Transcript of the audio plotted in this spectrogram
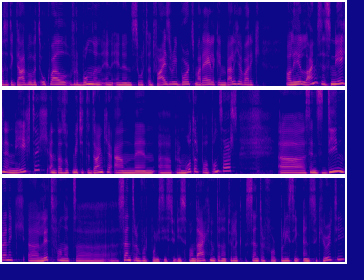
zit ik daar bijvoorbeeld ook wel verbonden in, in een soort advisory board, maar eigenlijk in België, waar ik al heel lang, sinds 1999, en dat is ook een beetje te danken aan mijn promotor Paul Ponsaars, uh, sindsdien ben ik uh, lid van het uh, Centrum voor Politiestudies. Vandaag noemt dat natuurlijk Center for Policing and Security.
